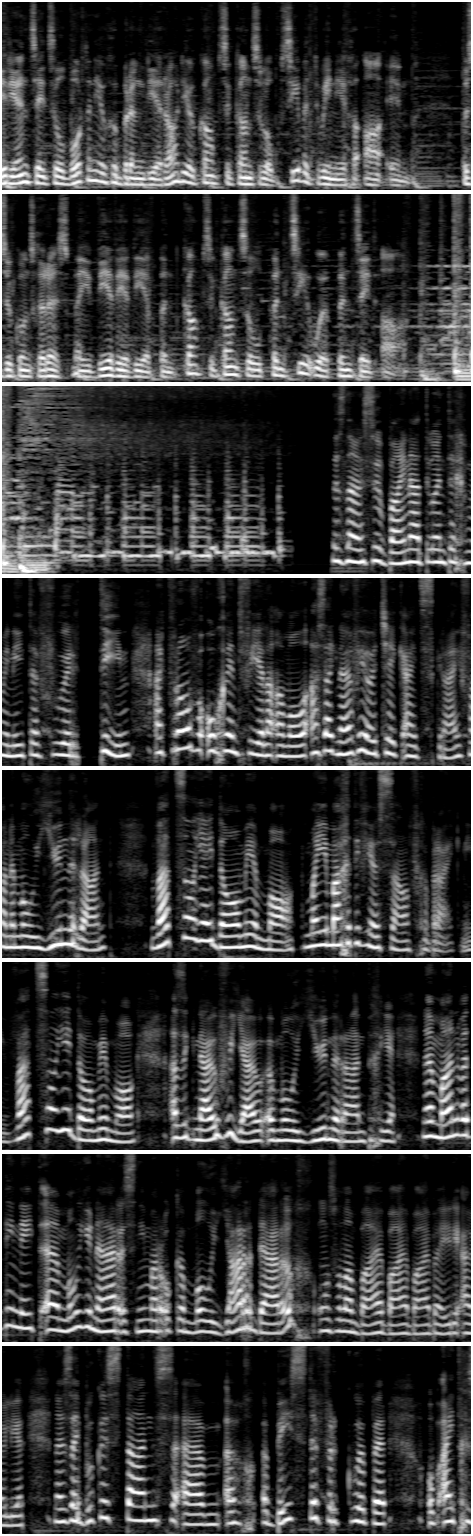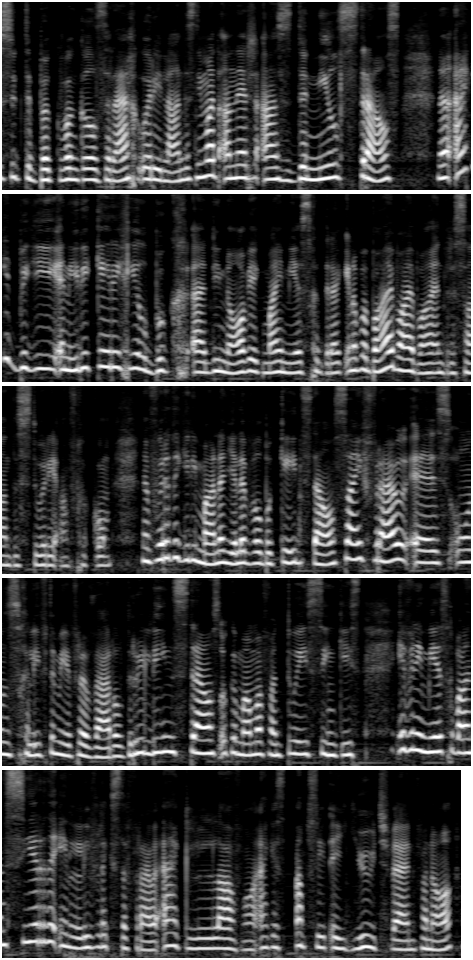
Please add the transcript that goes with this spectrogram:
Hierdie aanseit word aan jou gebring deur Radio Kaapse Kansel op 7:29 AM. Besoek ons gerus by www.kapsekansel.co.za. Dis nou so byna 20 minute voor 10. Ek vra vanoggend vir julle almal, as ek nou vir jou 'n cheque uitskryf van 'n miljoen rand, wat sal jy daarmee maak? Maar jy mag dit nie vir jouself gebruik nie. Wat sal jy daarmee maak as ek nou vir jou 'n miljoen rand gee? Nou man wat nie net 'n miljonair is nie, maar ook 'n miljardêr. Ons wil aan baie baie baie by hierdie ou leer. Nou sy boeke tans 'n um, 'n beste verkoper op uitgesoekte boekwinkels reg oor die land. Dis niemand anders as Daniel Strauss. Nou ek het bietjie in hierdie kerrygeel boek uh, die naweek my my neus gedruk en op 'n baie baie baie interessante storie afgekom. Nou voordat ek hierdie man aan julle wil bekendstel, sy vrou is ons geliefde mevrou Wêreld Rolien Strauss, ook 'n mamma van twee seentjies, een van die mees gebalanseerde en lieflikste vroue. Ek love haar. Ek is absoluut 'n huge fan van haar.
